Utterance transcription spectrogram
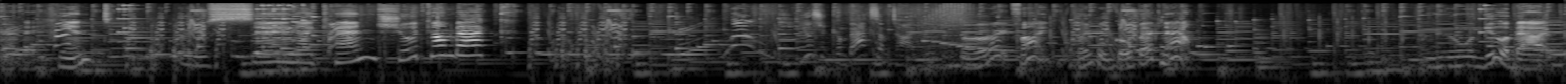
That a hint? Are you saying I can, should come back? You should come back sometime. Alright, fine. I will go back now. What are you gonna do about it?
